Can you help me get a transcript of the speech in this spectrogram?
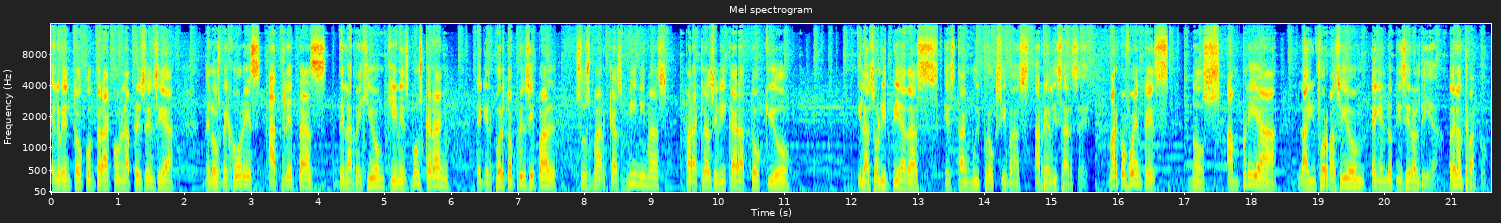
El evento contará con la presencia de los mejores atletas de la región, quienes buscarán en el puerto principal sus marcas mínimas para clasificar a Tokio y las Olimpiadas que están muy próximas a realizarse. Marco Fuentes nos amplía la información en el Noticiero al Día. Adelante, Marco.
